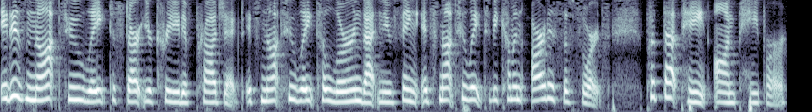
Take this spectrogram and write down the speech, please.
it is not too late to start your creative project. It's not too late to learn that new thing. It's not too late to become an artist of sorts. Put that paint on paper.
